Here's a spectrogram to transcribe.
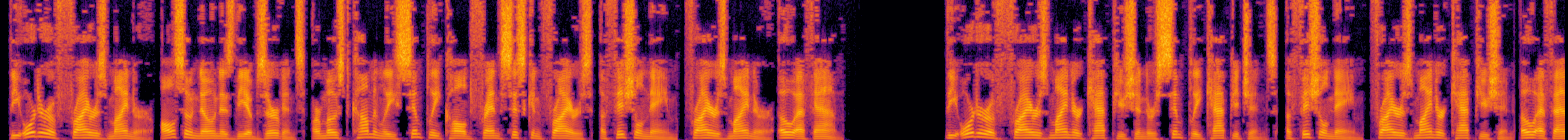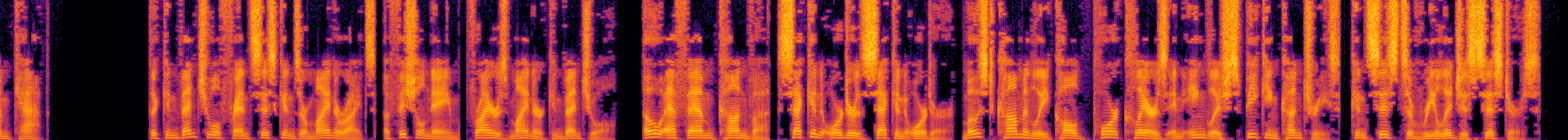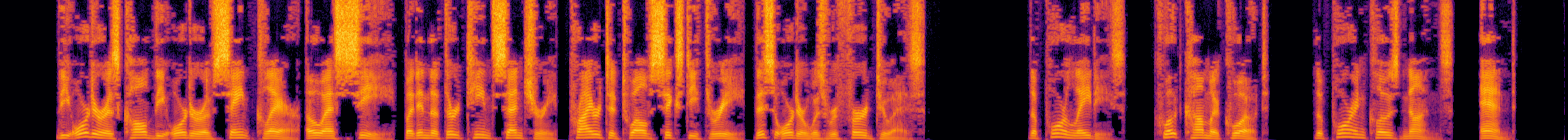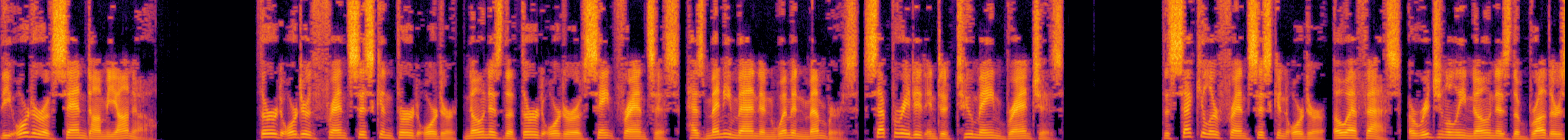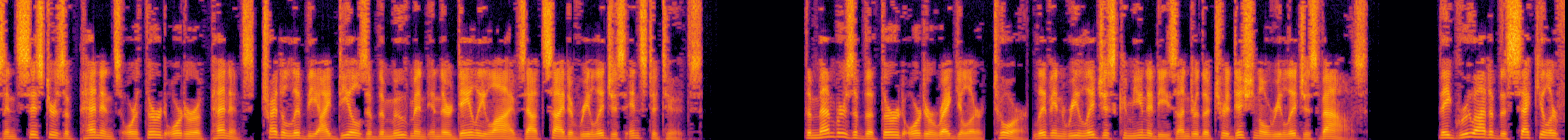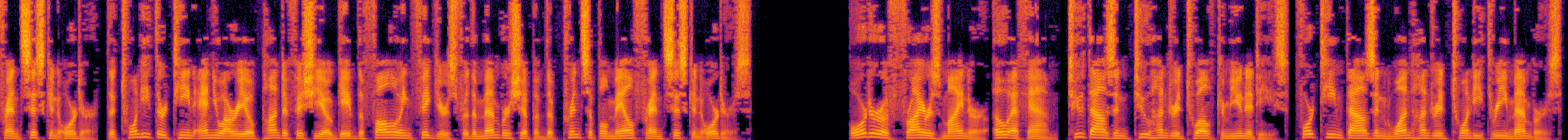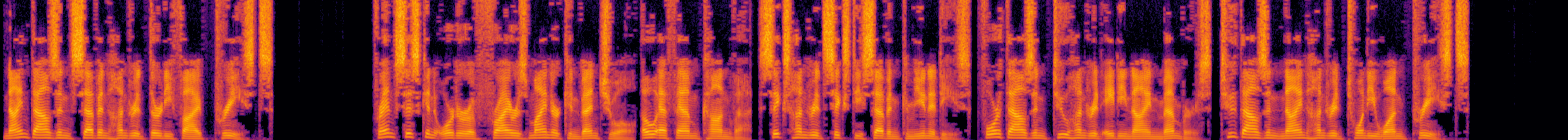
the Order of Friars Minor, also known as the Observants, are most commonly simply called Franciscan Friars, official name, Friars Minor OFM. The Order of Friars Minor Capuchin or simply Capuchins, official name, Friars Minor Capuchin OFM Cap. The Conventual Franciscans or Minorites, official name, Friars Minor Conventual. OFM Conva, second order Second order, most commonly called Poor Clares in English-speaking countries, consists of religious sisters. The order is called the Order of Saint Clare OSC, but in the 13th century, prior to 1263, this order was referred to as the Poor Ladies, the Poor Enclosed Nuns, and the Order of San Damiano. Third Order The Franciscan Third Order, known as the Third Order of St. Francis, has many men and women members, separated into two main branches. The Secular Franciscan Order, OFS, originally known as the Brothers and Sisters of Penance or Third Order of Penance, try to live the ideals of the movement in their daily lives outside of religious institutes. The members of the Third Order Regular live in religious communities under the traditional religious vows. They grew out of the secular Franciscan order. The 2013 Annuario Pontificio gave the following figures for the membership of the principal male Franciscan orders. Order of Friars Minor OFM 2212 communities 14123 members 9735 priests Franciscan Order of Friars Minor Conventual OFM Conva 667 communities 4289 members 2921 priests.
